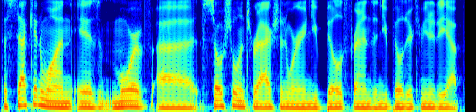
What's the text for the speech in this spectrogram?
The second one is more of uh, social interaction, wherein you build friends and you build your community up.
